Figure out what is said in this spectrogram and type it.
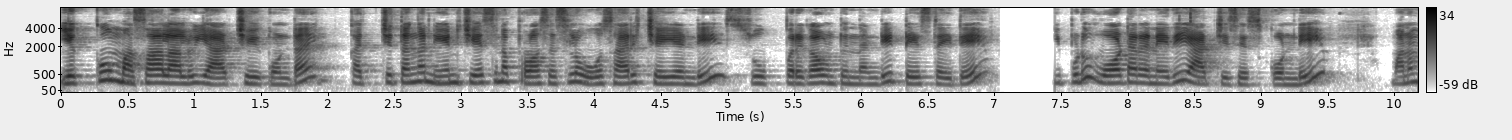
ఎక్కువ మసాలాలు యాడ్ చేయకుండా ఖచ్చితంగా నేను చేసిన ప్రాసెస్లో ఓసారి చేయండి. సూపర్గా ఉంటుందండి టేస్ట్ అయితే. ఇప్పుడు వాటర్ అనేది యాడ్ చేసేసుకోండి. మనం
